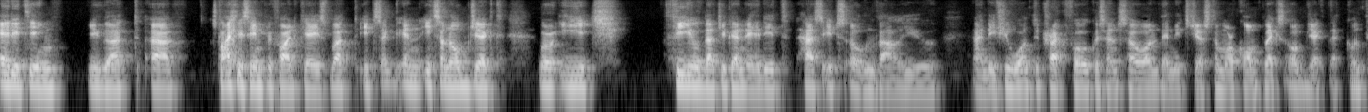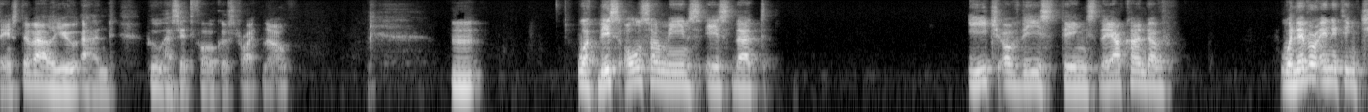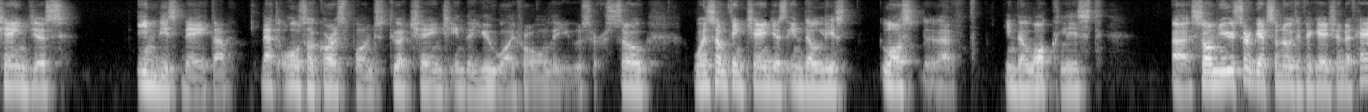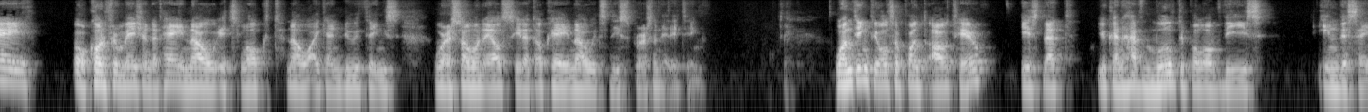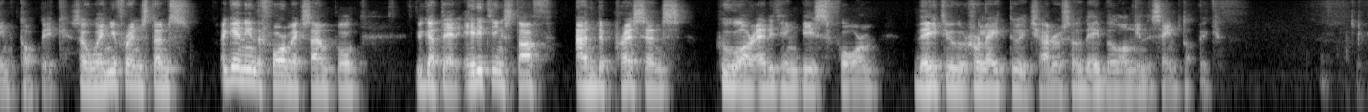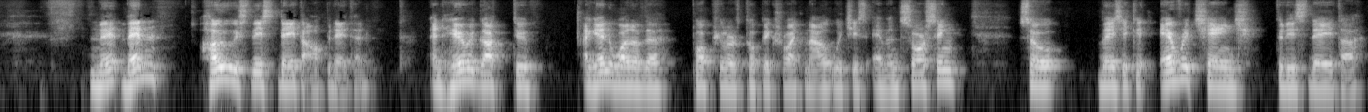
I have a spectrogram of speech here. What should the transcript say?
Editing, you got a slightly simplified case, but it's again, it's an object where each field that you can edit has its own value. And if you want to track focus and so on, then it's just a more complex object that contains the value and who has it focused right now. Mm. What this also means is that each of these things, they are kind of, whenever anything changes in this data, that also corresponds to a change in the UI for all the users. So when something changes in the list, lost uh, in the lock list, uh, some user gets a notification that, hey, or confirmation that, hey, now it's locked, now I can do things, whereas someone else see that, okay, now it's this person editing. One thing to also point out here is that you can have multiple of these in the same topic. So when you, for instance, again, in the form example, you got the editing stuff and the presence who are editing this form, they two relate to each other, so they belong in the same topic. Then, how is this data updated? And here we got to, again, one of the popular topics right now, which is event sourcing. So basically every change to this data,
